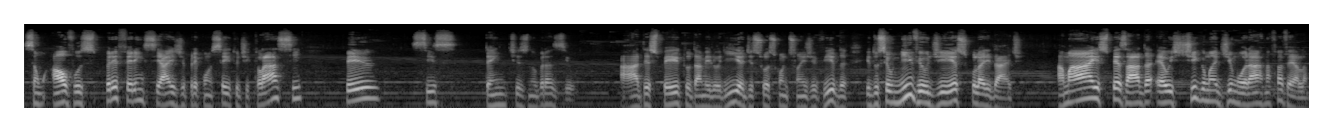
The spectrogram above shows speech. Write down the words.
são alvos preferenciais de preconceito de classe persistentes no Brasil a despeito da melhoria de suas condições de vida e do seu nível de escolaridade. A mais pesada é o estigma de morar na favela.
